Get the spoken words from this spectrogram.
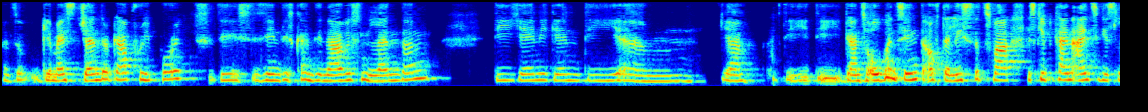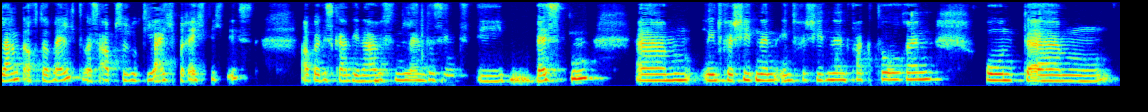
Also gemäß Gender Gap Report, die sind die skandinavischen Ländern diejenigen, die ähm, ja, die, die ganz oben sind auf der Liste. Zwar, es gibt kein einziges Land auf der Welt, was absolut gleichberechtigt ist, aber die skandinavischen Länder sind die besten ähm, in verschiedenen in verschiedenen Faktoren und ähm,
